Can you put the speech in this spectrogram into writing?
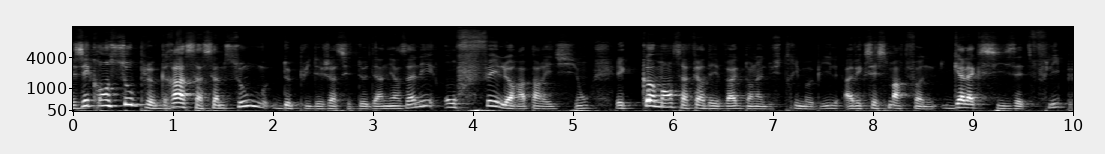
Les écrans souples, grâce à Samsung, depuis déjà ces deux dernières années, ont fait leur apparition et commencent à faire des vagues dans l'industrie mobile avec ses smartphones Galaxy Z Flip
